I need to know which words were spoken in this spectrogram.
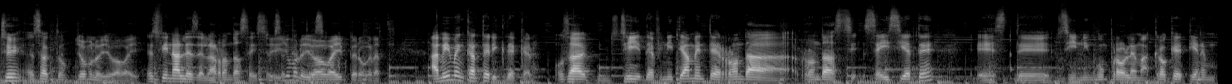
Sí, exacto. Yo me lo llevaba ahí. Es finales de la ronda 6. Sí, yo me lo llevaba ahí, pero gratis. A mí me encanta Eric Decker. O sea, sí, definitivamente ronda, ronda 6-7. Este, sin ningún problema. Creo que tiene.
